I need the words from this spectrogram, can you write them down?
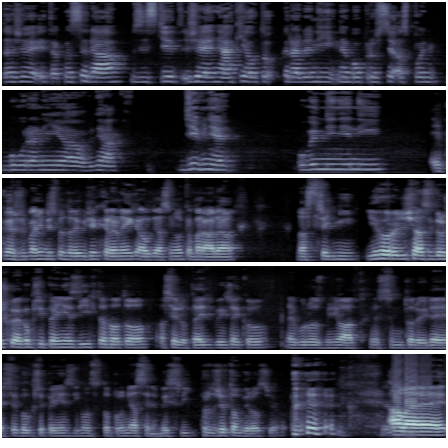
takže i takhle se dá zjistit, že je nějaký auto kradený nebo prostě aspoň bouraný a nějak divně povyměněný. Každopádně, když jsme tady u těch chraných aut, já jsem měl kamaráda na střední. Jeho rodiče asi trošku jako při penězích tohoto, asi doteď bych řekl, nebudu zmiňovat, jestli mu to dojde, jestli byl při penězích, on se to pro mě asi nemyslí, protože v tom vyrost, jo. Ale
